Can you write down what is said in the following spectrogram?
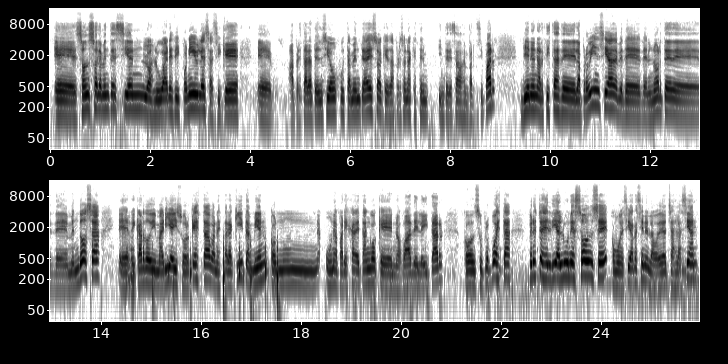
Eh, son solamente 100 los lugares disponibles, así que a prestar atención justamente a eso, a aquellas personas que estén interesados en participar. Vienen artistas de la provincia, del norte de, Mendoza, eh, Ricardo Di María y su orquesta van a estar aquí también con una pareja de tango que nos va a deleitar con su propuesta. Pero esto es el día lunes 11, como decía recién, en la bodega Chaslacián.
